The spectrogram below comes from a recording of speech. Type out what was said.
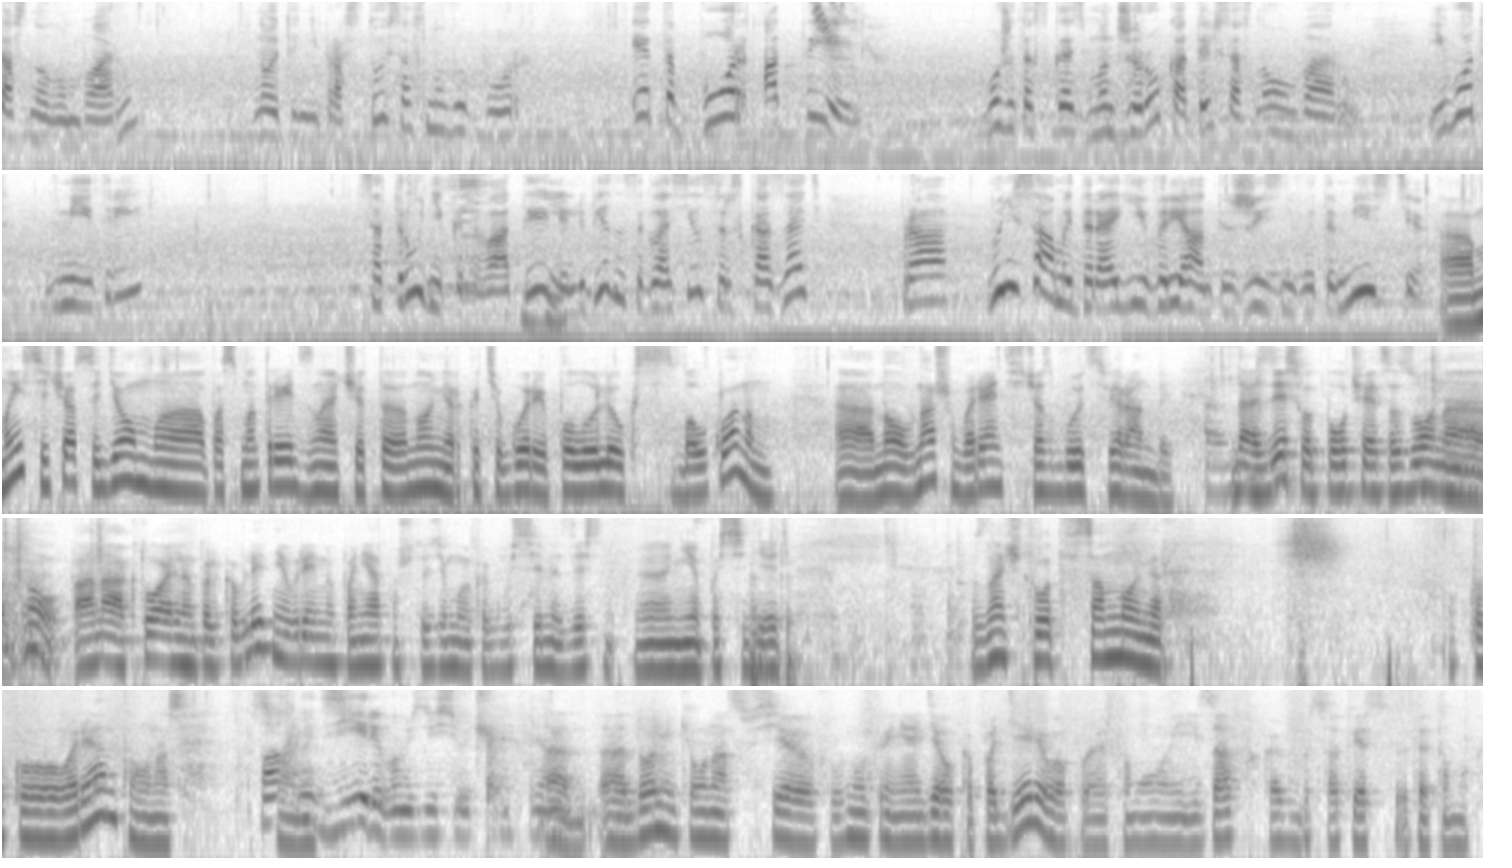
Сосновом бару, но это не простой сосновый бор, это бор-отель. Можно так сказать, Манжерок отель в сосновом бару. И вот Дмитрий, сотрудник этого отеля, любезно согласился рассказать про, ну, не самые дорогие варианты жизни в этом месте. А, Мы сейчас идем а, посмотреть, значит, э, номер категории полулюкс с балконом, но в нашем варианте сейчас будет с верандой. Да, здесь вот получается зона, ну, она актуальна только в летнее время, понятно, что зимой как бы сильно здесь э, не посидеть. Значит, вот сам номер вот такого варианта у нас. Пахнет деревом здесь очень. прям. Да, а, домики у нас все внутренняя отделка под дерево, поэтому и запах как бы соответствует этому.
